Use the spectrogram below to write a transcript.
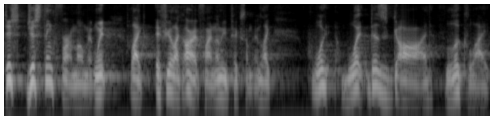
Just, just think for a moment. When, like, if you're like, all right, fine, let me pick something. Like, what, what does God look like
